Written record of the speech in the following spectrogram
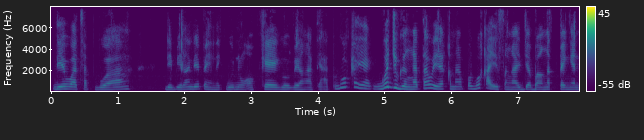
Dia WhatsApp gue, dia bilang dia pengen naik gunung. Oke, gue bilang hati-hati. Gue kayak gue juga nggak tahu ya kenapa gue kayak sengaja banget pengen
